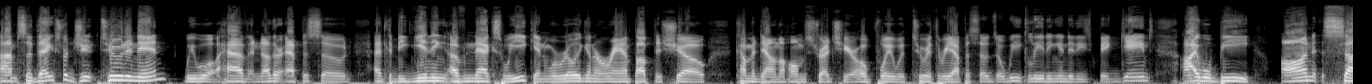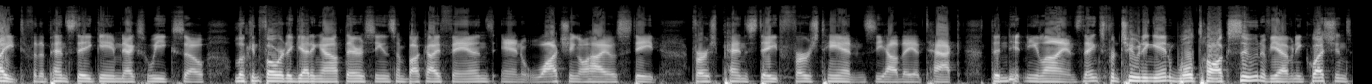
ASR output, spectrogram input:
Um, so thanks for ju- tuning in. We will have another episode at the beginning of next week, and we're really going to ramp up the show coming down the home stretch here. Hopefully with two or three episodes a week leading into these big games. I will be on site for the Penn State game next week. So looking forward to getting out there, seeing some Buckeye fans, and watching Ohio State versus Penn State firsthand and see how they attack the Nittany Lions. Thanks for tuning in. We'll talk soon. If you have any questions,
